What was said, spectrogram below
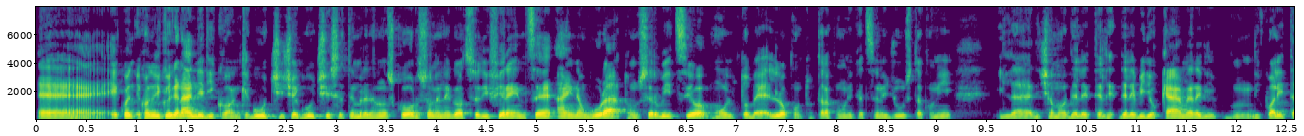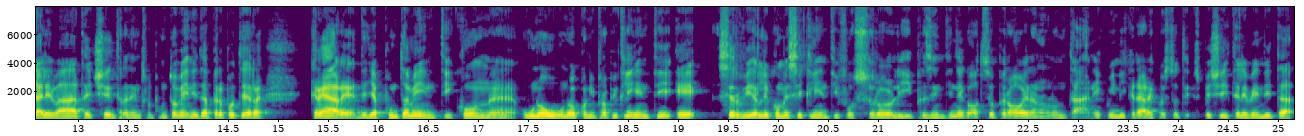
eh, e quando dico i grandi dico anche Gucci, cioè Gucci settembre dell'anno scorso nel negozio di Firenze ha inaugurato un servizio molto bello con tutta la comunicazione giusta, con i, il, diciamo, delle, tele, delle, videocamere di, di, qualità elevata eccetera dentro il punto vendita per poter creare degli appuntamenti con eh, uno a uno con i propri clienti e servirli come se i clienti fossero lì presenti in negozio però erano lontani, quindi creare questa specie di televendita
